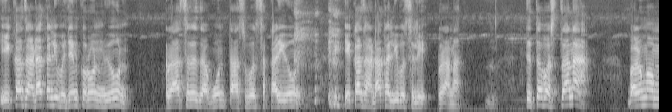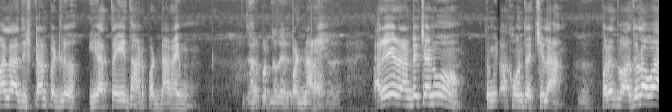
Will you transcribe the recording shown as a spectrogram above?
एका झाडाखाली भजन करून येऊन रात्र जागून तासभर सकाळी येऊन एका झाडाखाली बसले रानात. तिथं बसताना बाळूमामाला अधिष्ठान पडलं हे आता हे झाड पडणार आहे म्हणून. झाड पडणार आहे. पडणार आहे. अरे रांडच्यानू तुम्ही दाखवून जाच्छिला हां. परत बाजूला वा.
